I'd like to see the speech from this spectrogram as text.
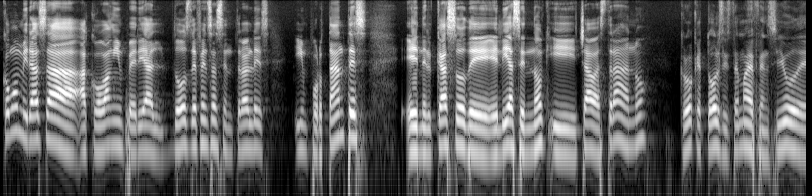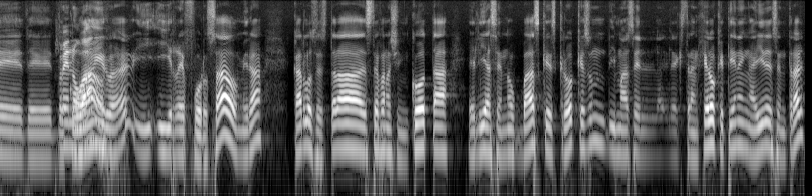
¿Cómo miras a, a Cobán Imperial? Dos defensas centrales importantes. En el caso de Elías Enoch y Chava Estrada, ¿no? Creo que todo el sistema defensivo de, de, de Renovado. Cobán, y, y reforzado, mira. Carlos Estrada, Estefano Chincota, Elías Enoch Vázquez, creo que es un, y más el, el extranjero que tienen ahí de central,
